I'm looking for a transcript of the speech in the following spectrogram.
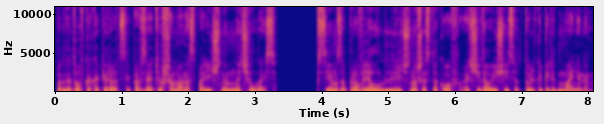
Подготовка к операции по взятию шамана с поличным началась. Всем заправлял лично Шестаков, отчитывающийся только перед Маниным.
